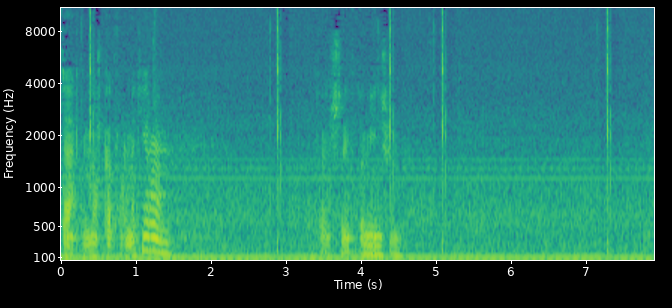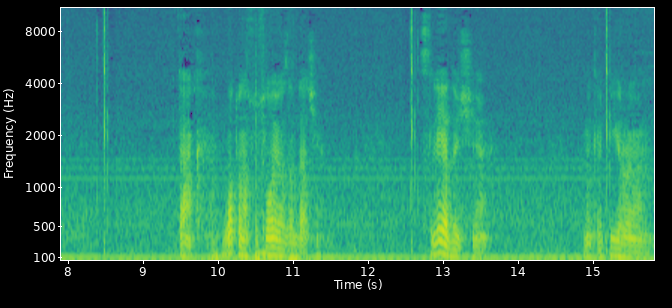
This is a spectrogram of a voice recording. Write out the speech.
Так, немножко отформатируем. То есть шрифт уменьшим. Так, вот у нас условия задачи. Следующее. Мы копируем,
